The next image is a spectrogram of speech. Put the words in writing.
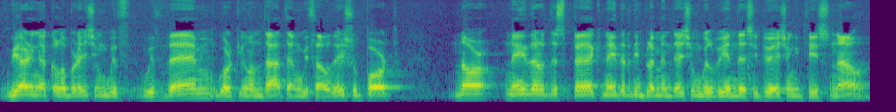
we are in a collaboration with, with them, working on that, and without their support, nor neither the spec, neither the implementation will be in the situation it is now,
